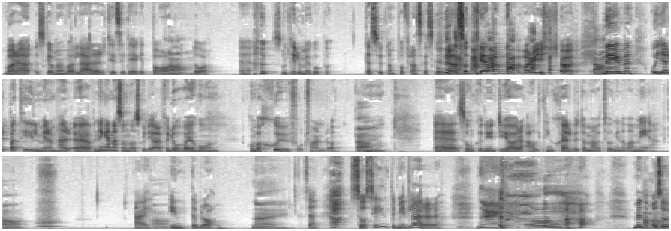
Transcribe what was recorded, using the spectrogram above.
Bara, ska man vara lärare till sitt eget barn Ah. då, eh, som till och med går på, dessutom på franska skolan, så redan där var det ju kört. Ja. Nej, men och hjälpa till med de här övningarna som de skulle göra, för då var ju hon, hon var sju fortfarande då. Ja. Mm. Eh, så hon kunde ju inte göra allting själv, utan man var tvungen att vara med. Ja, Nej, Ja. inte bra. nej. Så, här, "Ah, så ser inte min lärare. Nej. Aha. Men, Aha. och så,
